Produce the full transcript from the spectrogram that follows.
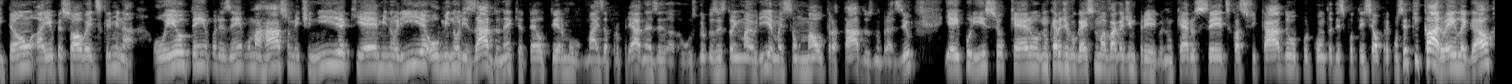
Então, aí o pessoal vai discriminar. Ou eu tenho, por exemplo, uma raça, uma etnia que é minoria ou minorizado, né? Que é até é o termo mais apropriado, né? Os grupos estão em maioria, mas são maltratados no Brasil. E aí, por isso, eu quero, não quero divulgar isso numa vaga de emprego, não quero ser desclassificado por conta desse potencial preconceito, que, claro, é ilegal,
